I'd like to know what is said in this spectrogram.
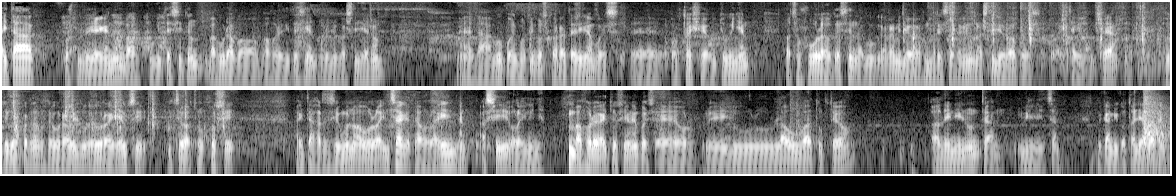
Aita postuturia egin duen, ba, kubite zituen, ba, jurako ba, jure egite zian, hori joko astileron. Eta gu, pues, motiko eskorrate digan, pues, e, ortaxe oitu ginen, batzu futbola dute zen, da gu erremilio egun berri izaten ginen, astilero, pues, o, aita hilan, zea, motiko eskorrate, pues, egurra bildu, egurra iautzi, hitze batzu josi, aita jartzen zigun, bueno, hola intzak eta hola egin, hasi, hola egin ginen. Ba, fore gaitu ziren, pues, e, hor, iru lau bat urteo, aldein ninun, zean, ibili nintzen, mekaniko talia baten.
